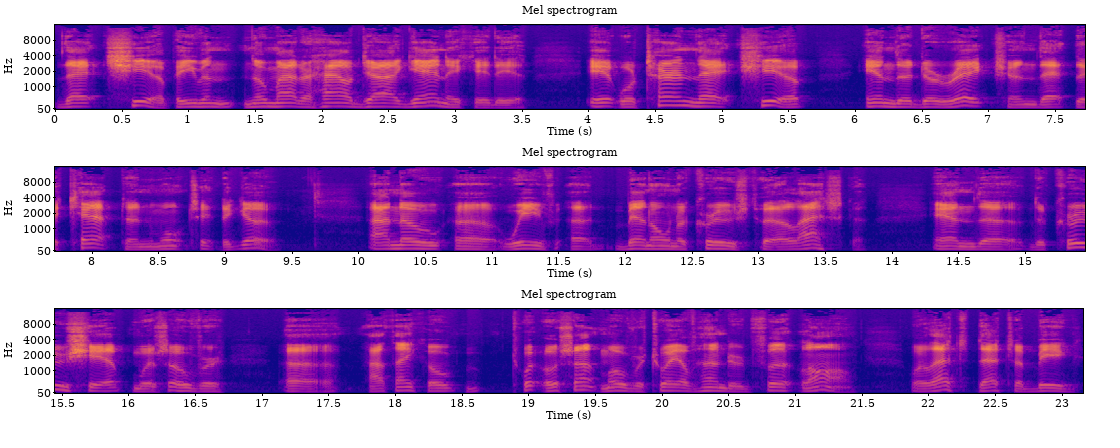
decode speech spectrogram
that ship, even no matter how gigantic it is, it will turn that ship in the direction that the captain wants it to go. I know uh, we've uh, been on a cruise to Alaska, and uh, the cruise ship was over, uh, I think, oh, tw- something over 1,200 foot long. Well, that's that's a big,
